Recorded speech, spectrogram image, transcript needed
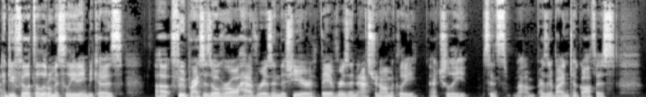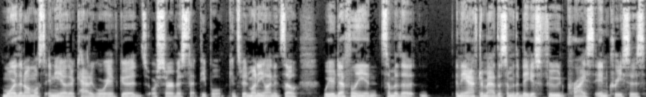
I do feel it's a little misleading because uh, food prices overall have risen this year. They have risen astronomically, actually, since um, President Biden took office more than almost any other category of goods or service that people can spend money on. And so we are definitely in some of the in the aftermath of some of the biggest food price increases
